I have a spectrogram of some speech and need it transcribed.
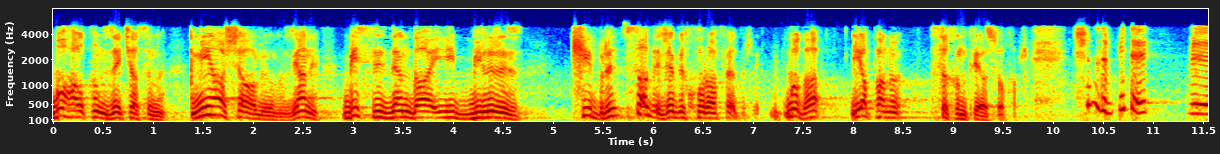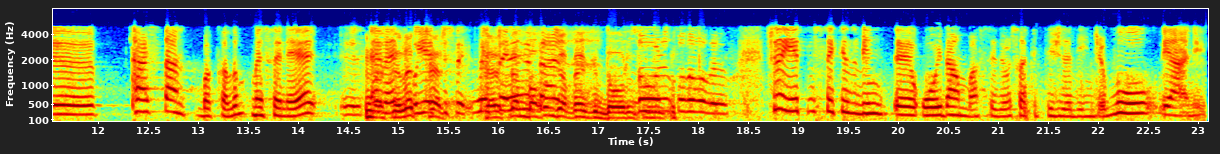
bu halkın zekasını niye aşağılıyorsunuz? Yani biz sizden daha iyi biliriz. Kibri sadece bir hurafedir. Bu da yapanı sıkıntıya sokar. Şimdi bir de e, tersten bakalım meseleye. E, Mesele bu ters. 78 Tersten meselenin bakınca ters- belki doğrusunu- Doğrusunu buluruz. Şimdi 78 bin e, oydan bahsediyoruz Hatip Dicle deyince. Bu yani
